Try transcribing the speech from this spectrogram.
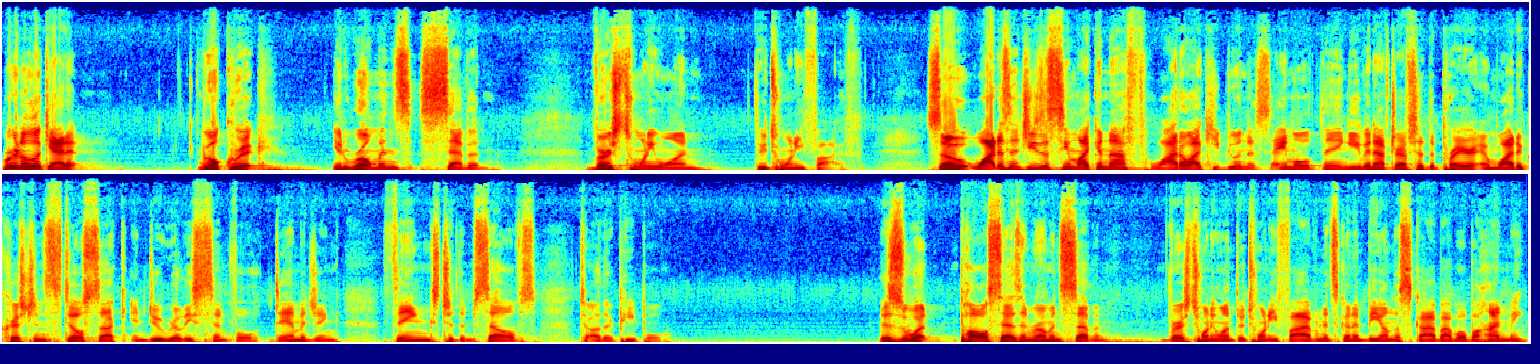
We're going to look at it real quick in Romans 7, verse 21 through 25. So, why doesn't Jesus seem like enough? Why do I keep doing the same old thing even after I've said the prayer? And why do Christians still suck and do really sinful, damaging things to themselves, to other people? This is what Paul says in Romans 7, verse 21 through 25, and it's going to be on the Sky Bible behind me.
